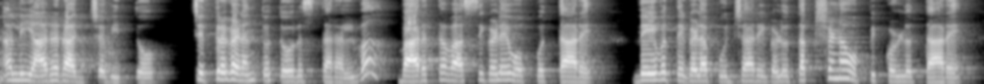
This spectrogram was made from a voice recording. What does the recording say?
ಅಲ್ಲಿ ಯಾರ ರಾಜ್ಯವಿತ್ತು ಚಿತ್ರಗಳಂತೂ ತೋರಿಸ್ತಾರಲ್ವಾ? ಭಾರತವಾಸಿಗಳೇ ಒಪ್ಪುತ್ತಾರೆ, ದೇವತೆಗಳ ಪೂಜಾರಿಗಳು ತಕ್ಷಣ ಒಪ್ಪಿಕೊಳ್ಳುತ್ತಾರೆ.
